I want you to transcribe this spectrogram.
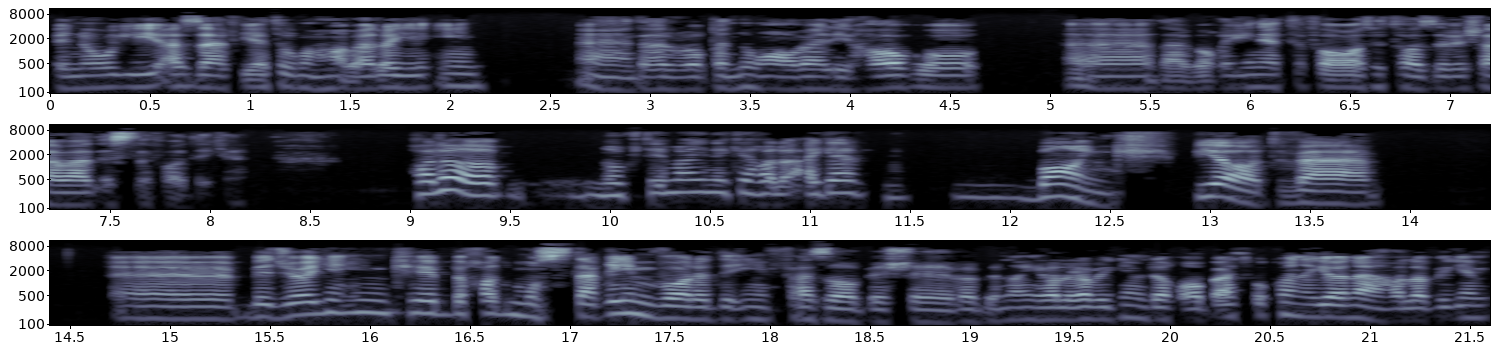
به نوعی از ظرفیت اونها برای این در واقع نوآوری ها و در واقع این اتفاقات تازه بشود استفاده کرد. حالا نکته من اینه که حالا اگر بانک بیاد و به جای اینکه بخواد مستقیم وارد این فضا بشه و به حالا یا بگیم رقابت بکنه یا نه حالا بگیم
